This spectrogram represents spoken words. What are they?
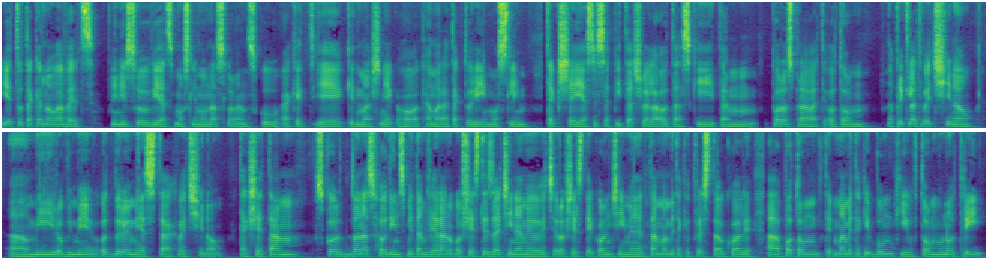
je to taká nová vec. Není sú viac moslimov na Slovensku a keď, je, keď máš niekoho kamaráta, ktorý je moslim, takže jasne sa pýtaš veľa otázky, tam porozprávate o tom, napríklad väčšinou. A my robíme odberu miestach väčšinou, takže tam skôr 12 hodín sme tam, že ráno o 6 začíname, večer o 6 končíme, tam máme také prestávku, ale a potom te, máme také bunky v tom vnútri,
